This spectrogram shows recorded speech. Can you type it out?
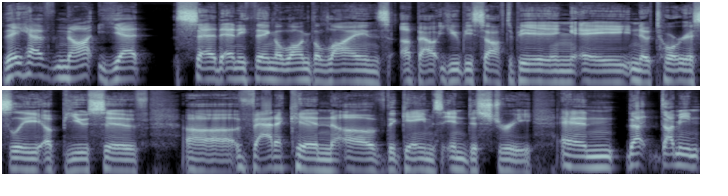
they have not yet said anything along the lines about Ubisoft being a notoriously abusive uh, Vatican of the games industry. And that, I mean,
